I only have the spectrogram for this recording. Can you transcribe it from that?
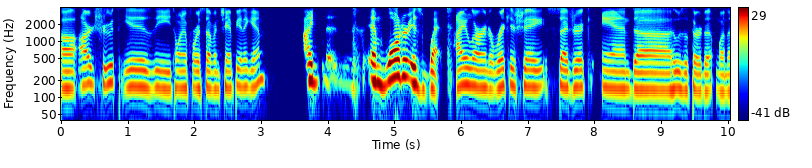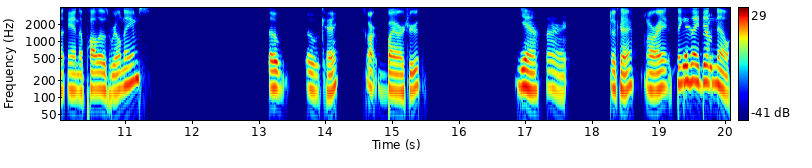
Uh, R-Truth is the twenty four seven champion again. I and water is wet. I learned Ricochet, Cedric, and uh, who's the third one? And Apollo's real names Oh, okay. are, by R-Truth. Yeah. All right. Okay. All right. Things I didn't know.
